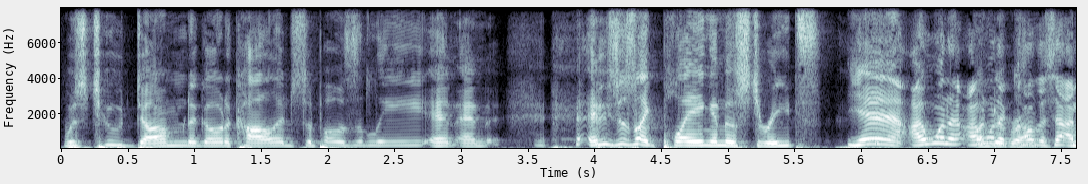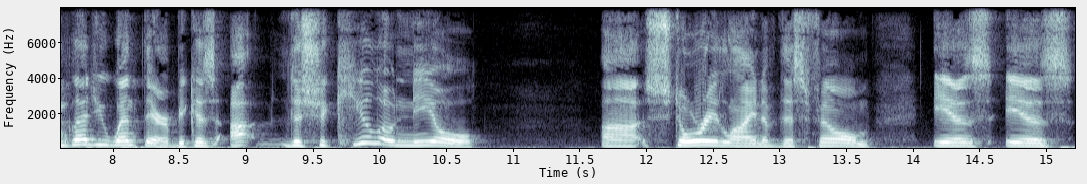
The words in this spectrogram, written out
was too dumb to go to college supposedly, and and and he's just like playing in the streets. Yeah, I want to. I want to call this out. I'm glad you went there because uh, the Shaquille O'Neal uh, storyline of this film is is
